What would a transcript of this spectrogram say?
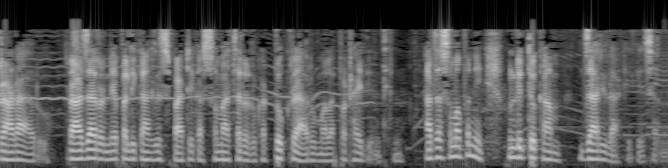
राणाहरू राजा र नेपाली काङ्ग्रेस पार्टीका समाचारहरूका टुक्राहरू मलाई पठाइदिन्थिन्। आजसम्म पनि उनले त्यो काम जारी राखेकी छन्।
